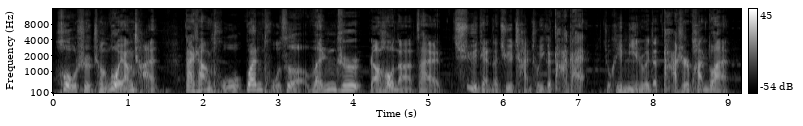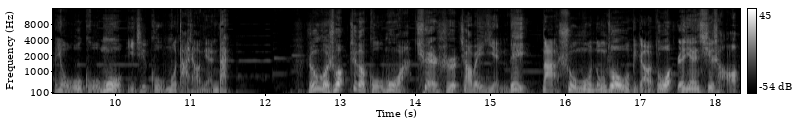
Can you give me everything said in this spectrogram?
后世称洛阳铲，带上土，观土色，闻之，然后呢再续点的去铲出一个大概，就可以敏锐的大致判断有无古墓以及古墓大小年代。如果说这个古墓啊确实较为隐蔽，那树木农作物比较多，人烟稀少，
